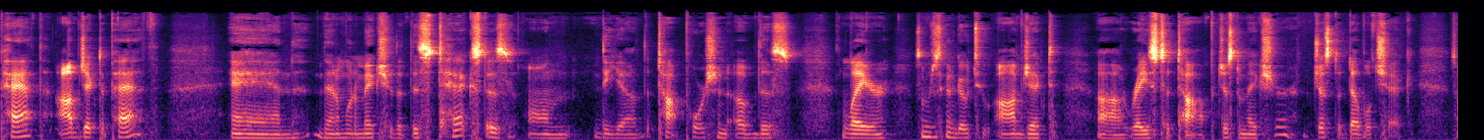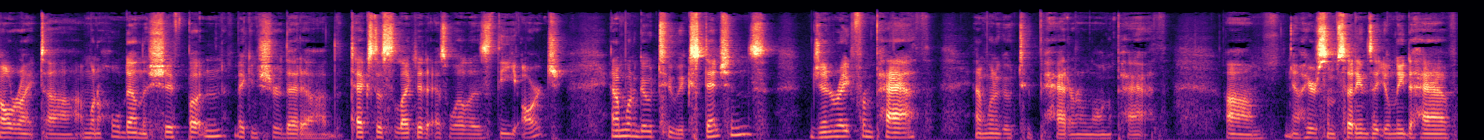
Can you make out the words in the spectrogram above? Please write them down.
Path, Object to Path, and then I'm going to make sure that this text is on the, uh, the top portion of this layer. So I'm just going to go to Object, uh, Raise to Top, just to make sure, just to double check. So alright, uh, I'm going to hold down the Shift button, making sure that uh, the text is selected as well as the arch and I'm going to go to extensions, generate from path, and I'm going to go to pattern along a path. Um, now here's some settings that you'll need to have.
